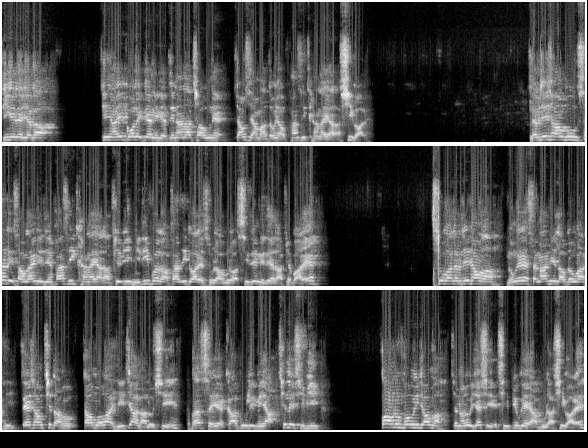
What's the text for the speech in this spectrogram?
ပြီးခဲ့တဲ့ရက်ကပညာရေးကောလိပ်တက်နေတဲ့တင်နန်းသား6ဦးနဲ့ကျောင်းဆရာမ3ယောက်ဖမ်းဆီးခံလိုက်ရတာရှိပါတယ် လက်ပချင်းချောင်းကူဆက်လက်ဆောင်တိုင်းနေစဉ်ဖမ်းဆီးခံလိုက်ရတာဖြစ်ပြီးမြစ်တီဘွဲကဖမ်းဆီးသွားတယ်ဆိုတာကိုတော့စီစစ်နေသေးတာဖြစ်ပါတယ်အဆိုပါလက်ပချင်းချောင်းဟာလွန်ခဲ့တဲ့15နှစ်လောက်တုန်းကအထိတဲချောင်းဖြစ်တာမို့တောင်ပေါ်ကရေကျလာလို့ရှိရင်တပတ်10ရက်ကားကူးလေးမရဖြစ်လက်ရှိပြီးပေါင်လူဖုံကြီးเจ้าမှာကျွန်တော်တို့ရက်ရှည်အခြေပြုခဲ့ရဘူးလားရှိပါတယ်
